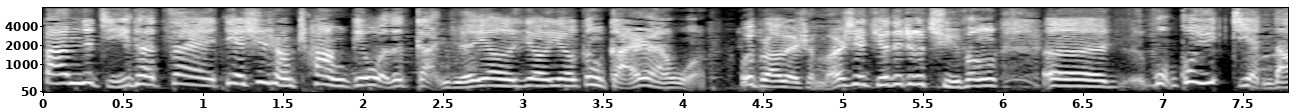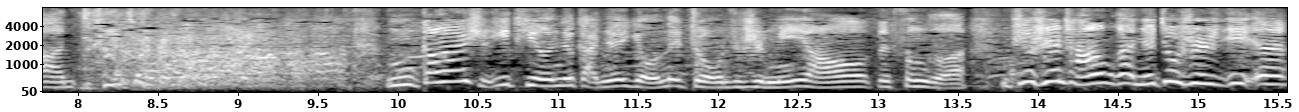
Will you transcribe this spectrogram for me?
搬着吉他在电视上唱给我的感觉要要要更感染我。我也不知道为什么，而且觉得这个曲风呃过过于简单。你刚开始一听就感觉有那种就是民谣的风格，你听时间长，我感觉就是一呃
